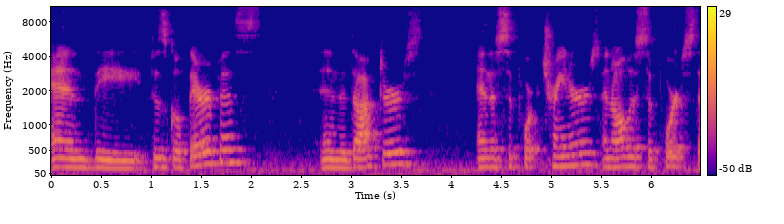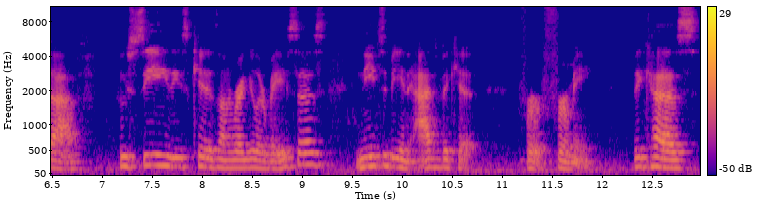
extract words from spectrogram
and the physical therapists and the doctors and the support trainers and all the support staff who see these kids on a regular basis need to be an advocate for for me because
